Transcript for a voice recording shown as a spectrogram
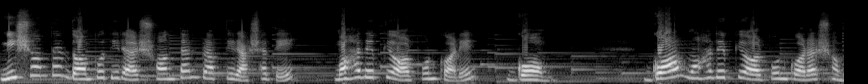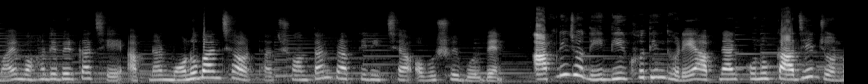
নিঃসন্তান দম্পতিরা সন্তান প্রাপ্তির আশাতে মহাদেবকে অর্পণ করেন গম। গম মহাদেবকে অর্পণ করার সময় মহাদেবের কাছে আপনার মনোবাঞ্ছা অর্থাৎ সন্তান প্রাপ্তির ইচ্ছা অবশ্যই বলবেন। আপনি যদি দীর্ঘদিন ধরে আপনার কোনো কাজের জন্য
